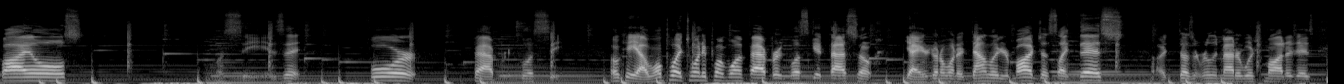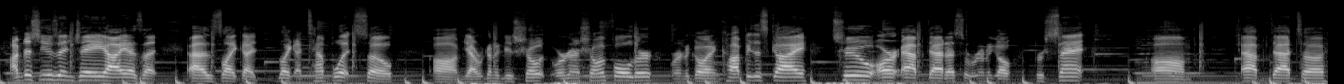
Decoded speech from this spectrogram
files. Let's see, is it for fabric. Let's see. Okay, yeah, 1.20.1 fabric. Let's get that. So, yeah, you're going to want to download your mod just like this. It doesn't really matter which mod it is. I'm just using JEI as a as like a like a template. So, um, yeah, we're gonna do show. We're gonna show in folder. We're gonna go ahead and copy this guy to our app data. So we're gonna go percent um, app data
